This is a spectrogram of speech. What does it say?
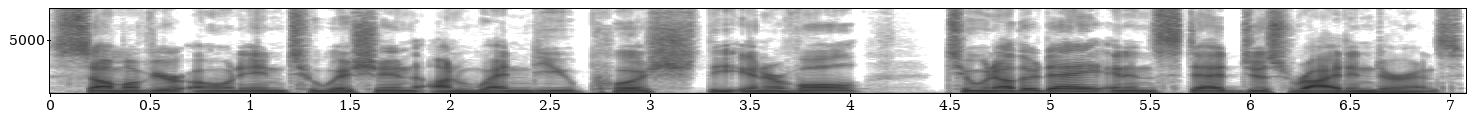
some of your own intuition on when do you push the interval to another day and instead just ride endurance.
